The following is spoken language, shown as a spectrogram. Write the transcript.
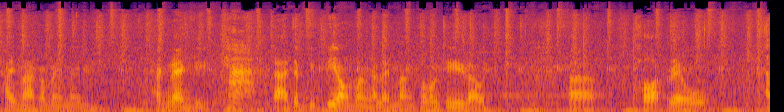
ใช้มาก็ไม่ไม่แข็งแรงดี ค่ะ แต่อาจจะมีเปรี้ยวมั่งอะไรมั่งเพราะบางทีเราเอ่อถอดเร็วเอา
